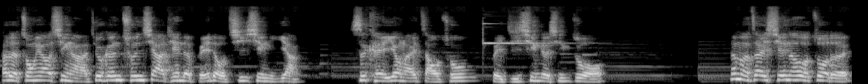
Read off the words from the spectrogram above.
它的重要性啊，就跟春夏天的北斗七星一样，是可以用来找出北极星的星座哦。那么在仙后座的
